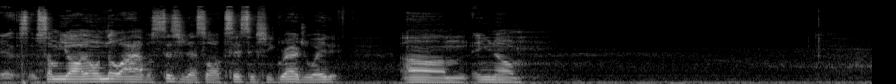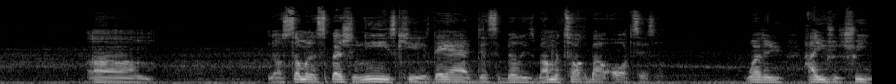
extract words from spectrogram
if some of y'all don't know, I have a sister that's autistic. She graduated, um, and you know, um, you know, some of the special needs kids they have disabilities. But I'm gonna talk about autism, whether you, how you should treat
